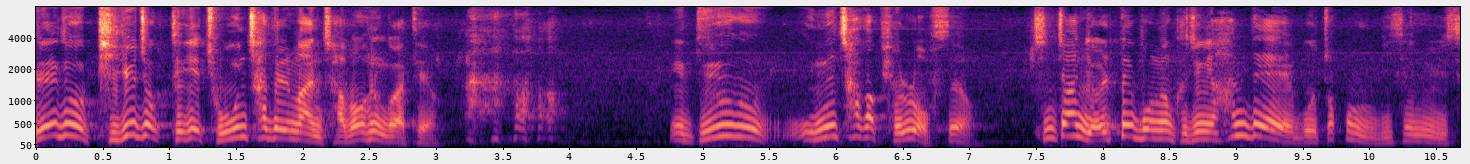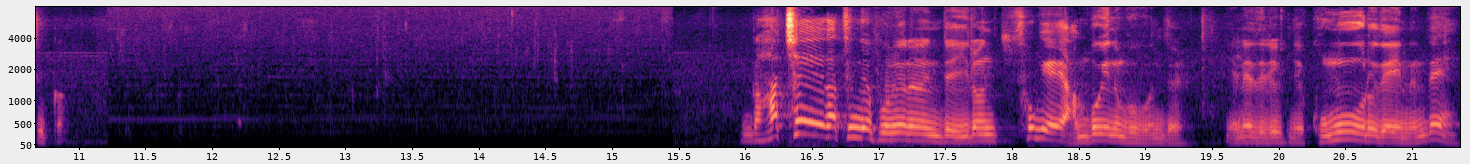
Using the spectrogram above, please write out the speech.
그래도 비교적 되게 좋은 차들만 잡아오는 것 같아요. 누유 있는 차가 별로 없어요. 진짜 한 10대 보면 그 중에 한 대 뭐 조금 미세누유 있을까? 그러니까 하체 같은 데 보면은 이제 이런 속에 안 보이는 부분들 얘네들이 이제 고무로 돼 있는데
